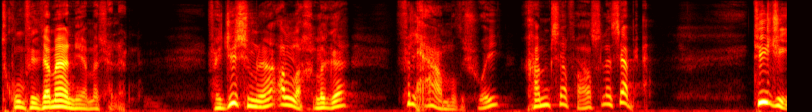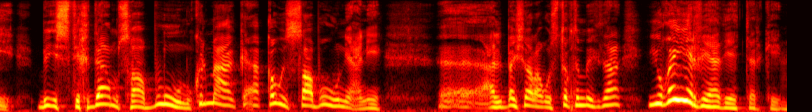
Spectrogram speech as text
تكون في ثمانية مثلا. فجسمنا الله خلقه في الحامض شوي خمسة فاصلة سبعة. تيجي باستخدام صابون وكل ما قوي الصابون يعني آه، على البشرة واستخدم يغير في هذه التركيبة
